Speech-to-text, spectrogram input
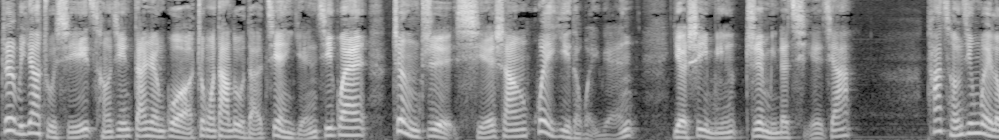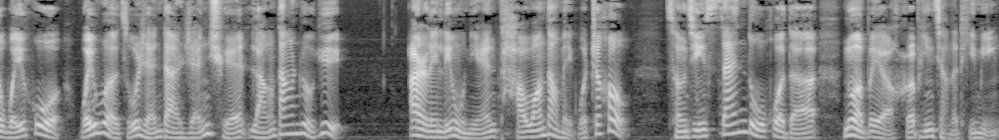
热比亚主席曾经担任过中国大陆的建言机关政治协商会议的委员，也是一名知名的企业家。他曾经为了维护维吾尔族人的人权锒铛入狱。二零零五年逃亡到美国之后，曾经三度获得诺贝尔和平奖的提名。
